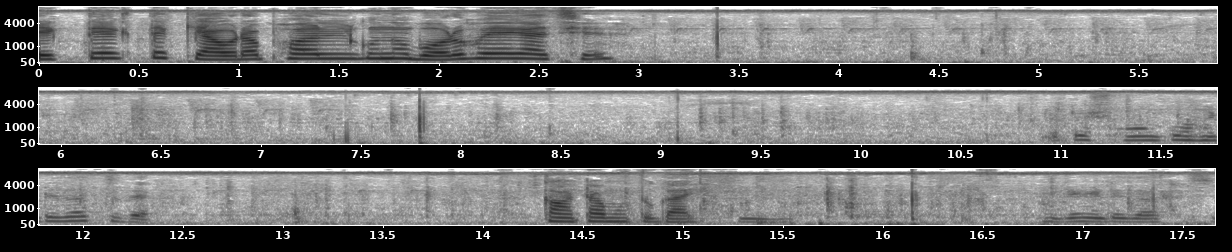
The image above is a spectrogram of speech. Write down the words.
দেখতে দেখতে কেওড়া ফলগুলো বড় হয়ে গেছে। একটা শঙ্খ হেঁটে যাচ্ছে দেখ। কাঁটা মতো গায়ে। হেঁটে হেঁটে যাচ্ছে।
